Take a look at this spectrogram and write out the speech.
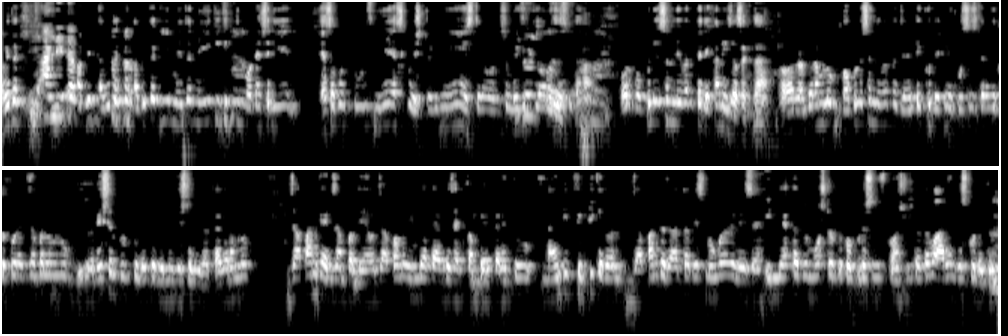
अभी तक अभी अभी तक अभी तक ये मेजर नहीं की कितनी पोटेंशियल ये ऐसा कोई टूल्स नहीं है ऐसा कोई स्टडी नहीं है इस तरह से मेजर किया जा सकता हाँ। और पॉपुलेशन लेवल पे देखा नहीं जा सकता। और अगर हम लोग पॉपुलेशन लेवल पे जेनेटिक को देखने की कोशिश करेंगे तो फॉर एग्जांपल हम लोग रेशल ग्रुप को लेकर जनरल स्टडी करता है अगर हम लोग जापान का एग्ज़ाम्पल दें और जापान और इंडिया का एवरेज हाइट कंपेयर करें तो 1950 के दौरान जापान का ज़्यादातर रेस मंगोलियन रेस है। इंडिया का जो most of the population constitute करता है वो आर्यन रेस को लेकर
